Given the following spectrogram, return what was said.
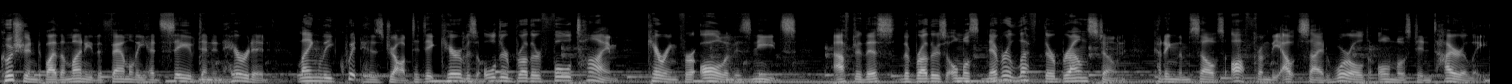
Cushioned by the money the family had saved and inherited, Langley quit his job to take care of his older brother full time, caring for all of his needs. After this, the brothers almost never left their brownstone, cutting themselves off from the outside world almost entirely.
